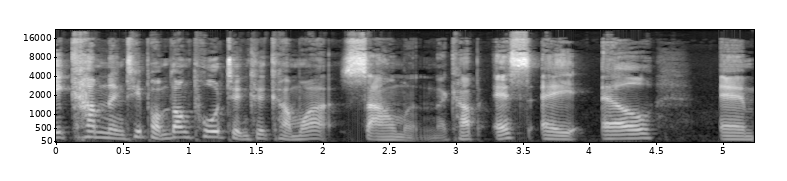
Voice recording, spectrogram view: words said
อีกคำหนึ่งที่ผมต้องพูดถึงคือคำว่า salmon นะครับ S A L M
